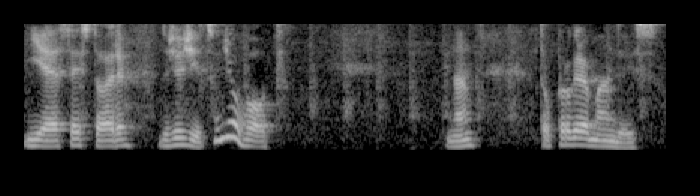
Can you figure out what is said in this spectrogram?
E essa é a história do jiu-jitsu. Onde eu volto? Né? Estou programando isso.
